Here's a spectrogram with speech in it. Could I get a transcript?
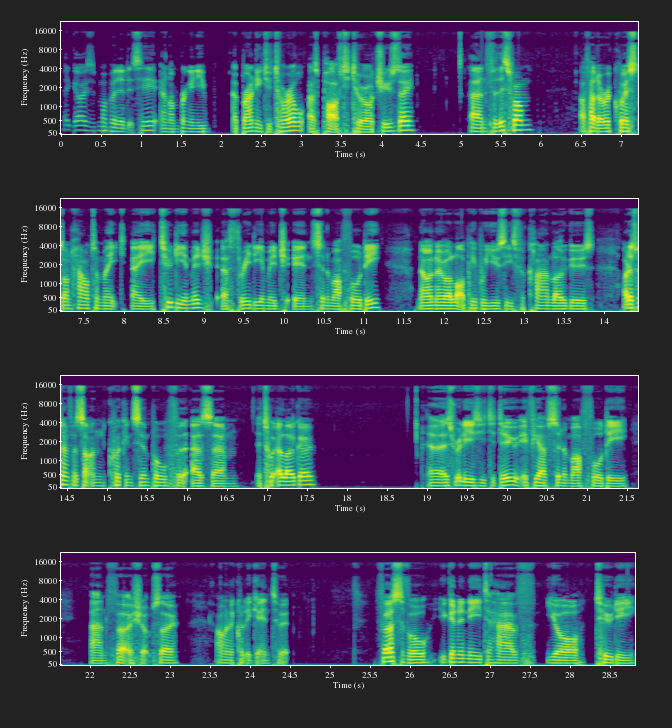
Hey guys, it's Mophead Edits here, and I'm bringing you a brand new tutorial as part of Tutorial Tuesday. And for this one, I've had a request on how to make a 2D image, a 3D image in Cinema 4D. Now I know a lot of people use these for clan logos. I just went for something quick and simple for as um, a Twitter logo. Uh, it's really easy to do if you have Cinema 4D and Photoshop, so I'm going to quickly get into it. First of all, you're going to need to have your 2D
